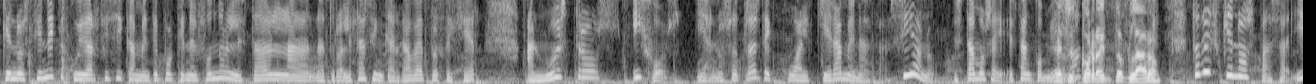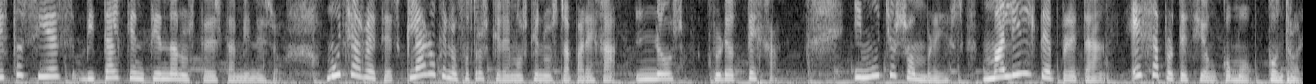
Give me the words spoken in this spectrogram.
que nos tiene que cuidar físicamente porque en el fondo en el estado de la naturaleza se encargaba de proteger a nuestros hijos y a nosotras de cualquier amenaza. ¿Sí o no? Estamos ahí, están conmigo. Eso es correcto, claro. Entonces, ¿qué nos pasa? Y esto sí es vital que entiendan ustedes también eso. Muchas veces, claro que nosotros queremos que nuestra pareja nos proteja. Y muchos hombres malinterpretan esa protección como control.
